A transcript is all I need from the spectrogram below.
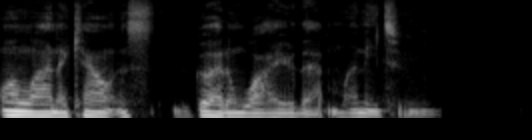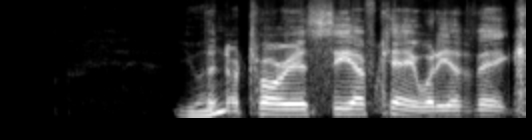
online account and go ahead and wire that money to me. You the notorious CFK. What do you think?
